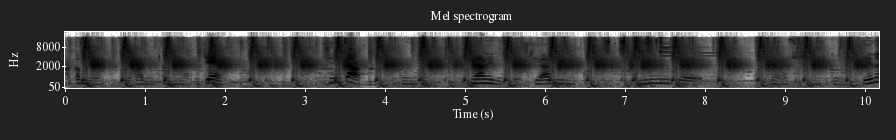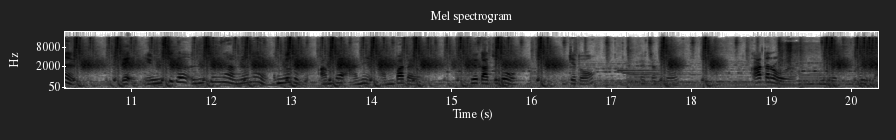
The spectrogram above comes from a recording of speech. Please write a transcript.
아깝네요 뭐가 아깝냐 이제 진짜 그런데 제한이 됐어요. 제한이 없는 게 그냥 없었으면 좋겠는데 얘는 내 음식을 음식을 하면은 공격을 뭐 안, 받- 안, 해, 안 받아요. 그래가지고 이게 더 살짝 더 까다로워요. 공격 하기가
